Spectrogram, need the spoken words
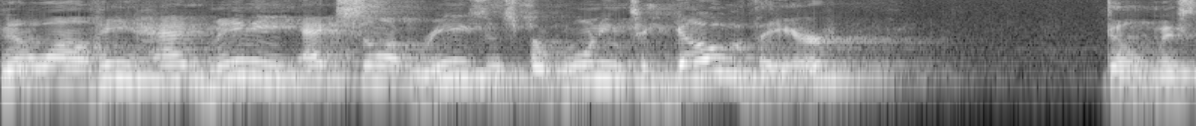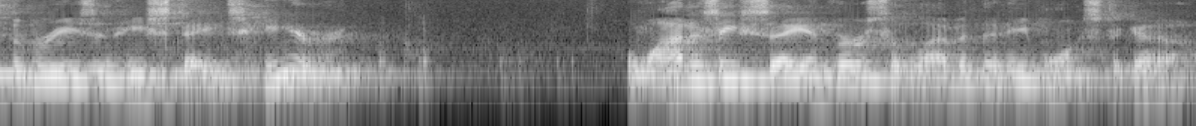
Now, while he had many excellent reasons for wanting to go there, don't miss the reason he states here. Why does he say in verse 11 that he wants to go?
